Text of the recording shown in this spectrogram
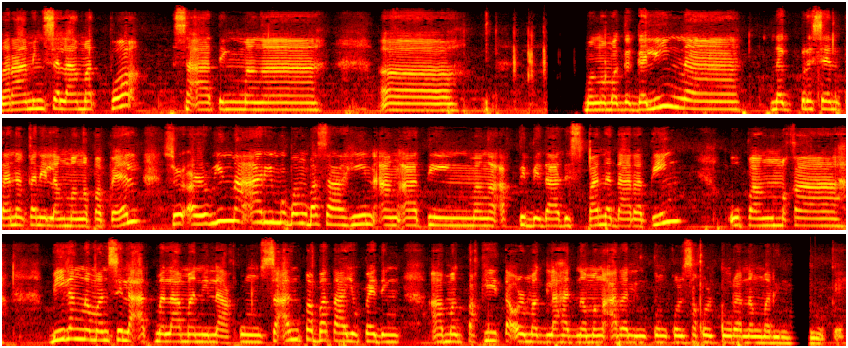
Maraming salamat po sa ating mga ah, mga magagaling na nagpresenta ng kanilang mga papel. Sir Arwin, maaari mo bang basahin ang ating mga aktibidades pa na darating upang maka bilang naman sila at malaman nila kung saan pa ba tayo pwedeng ah, magpakita or maglahad ng mga aralin tungkol sa kultura ng Marinduque.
